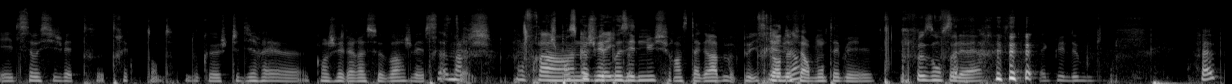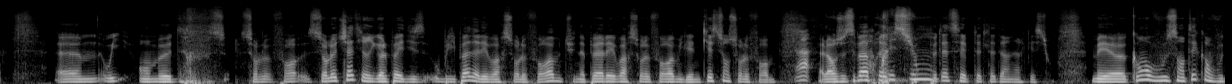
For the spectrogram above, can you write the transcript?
Et ça aussi, je vais être très contente. Donc, euh, je te dirai euh, quand je vais les recevoir, je vais être. Ça restée- marche. On fera Je pense que je vais poser nu sur Instagram, histoire de faire monter mes Faisons ça. avec mes deux bouquins. Fab? Euh, oui, on me sur le sur le chat, ils rigolent pas, ils disent oublie pas d'aller voir sur le forum. Tu n'as pas allé voir sur le forum. Il y a une question sur le forum. Ah. Alors je sais pas après. Peut-être c'est peut-être la dernière question. Mais euh, comment vous vous sentez quand vous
